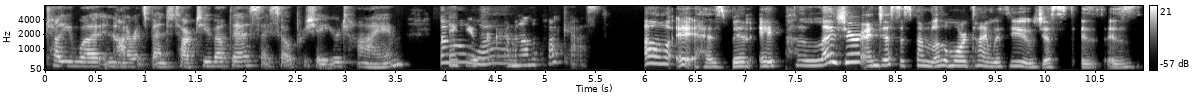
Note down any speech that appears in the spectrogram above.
tell you what an honor it's been to talk to you about this. I so appreciate your time. Thank oh, you wow. for coming on the podcast. Oh, it has been a pleasure. And just to spend a little more time with you just is is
